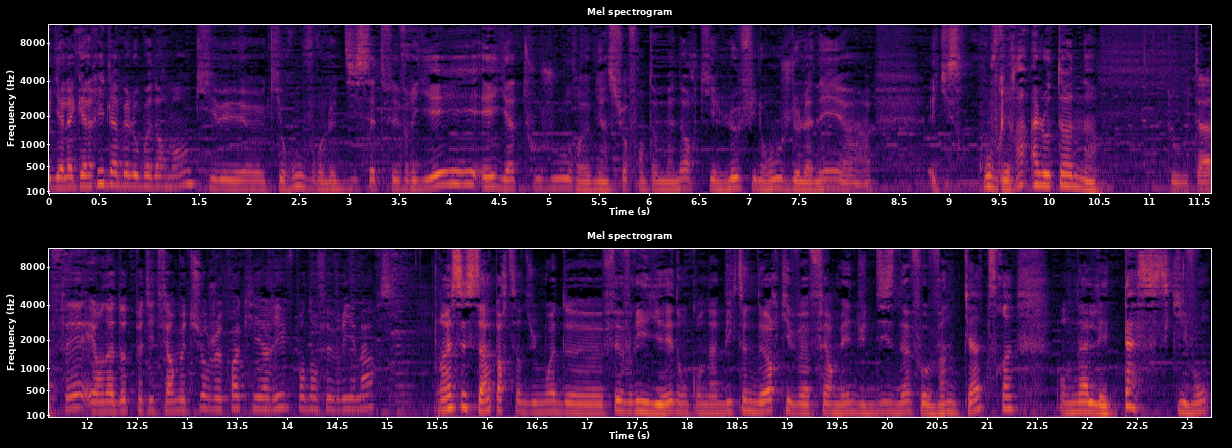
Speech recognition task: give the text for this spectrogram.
il y a la galerie de la Belle au Bois dormant qui, est, qui rouvre le 17 février et il y a toujours bien sûr Phantom Manor qui est le fil rouge de l'année et qui se rouvrira à l'automne. tout à fait. Et on a d'autres petites fermetures, je crois, qui arrivent pendant février-mars. Ouais c'est ça, à partir du mois de février, donc on a Big Thunder qui va fermer du 19 au 24, on a les TAS qui vont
